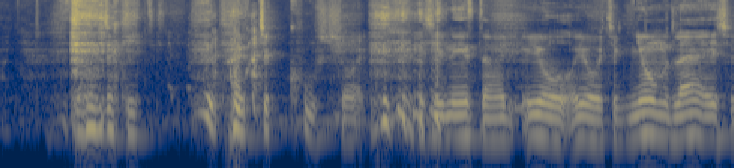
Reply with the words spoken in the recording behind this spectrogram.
anyád. Csak így, csak kussolj. És így néztem, hogy jó, jó, csak nyomd le, és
